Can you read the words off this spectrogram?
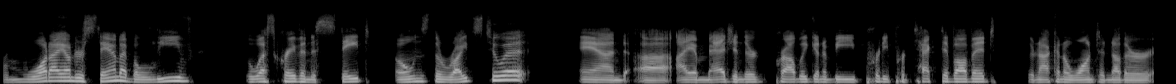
from what I understand, I believe the Wes Craven estate owns the rights to it, and uh, I imagine they're probably going to be pretty protective of it. They're not going to want another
